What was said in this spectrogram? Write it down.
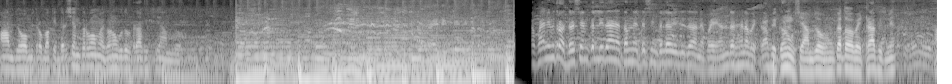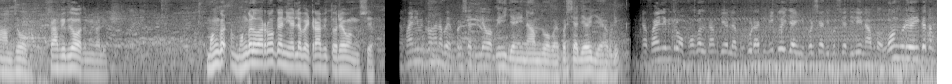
આમ જો મિત્રો બાકી દર્શન કરવામાં ઘણું બધું ટ્રાફિક છે આમ જો. ફાઇનલી મિત્રો, દર્શન કરી લીધા ને તમને દર્શન કરાવી દીધા ને ભાઈ, અંદર છે ને ભાઈ ટ્રાફિક ઘણું છે. આમ જો, હું કહેતો ભાઈ ટ્રાફિક ને. આમ જો ટ્રાફિક જોવો તમે ખાલી. મંગળ, મંગળવાર રોકે નહીં એટલે ભાઈ ટ્રાફિક તો રહેવાનું છે. ફાઇનલી મિત્રો છે ને ભાઈ, પ્રસાદી લેવા બેસી જાય ને આમ જો ભાઈ, પ્રસાદી આવી જાય આપણી. ફાઇનલી મિત્રો, મોગલ ધામથી એટલે ભગુડાથી નીકળી જાય પ્રસાદી પ્રસાદી લઈને આપણો લોંગ વીડિયો અહીં કે તમે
